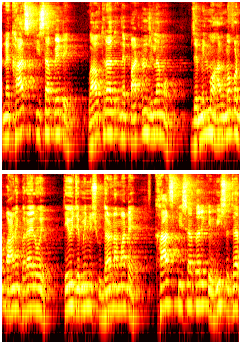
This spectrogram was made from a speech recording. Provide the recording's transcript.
અને ખાસ કિસ્સા પેટે વાવથરાદ અને પાટણ જિલ્લામાં જમીનમાં હાલમાં પણ પાણી ભરાયેલ હોય તેવી જમીનની સુધારણા માટે ખાસ કિસ્સા તરીકે વીસ હજાર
